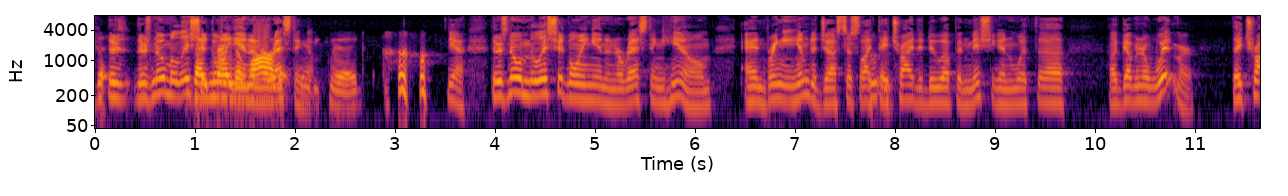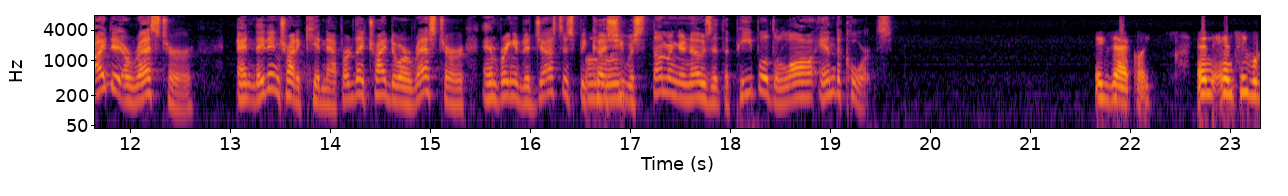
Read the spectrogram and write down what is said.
They, there's there's no militia going in and arresting him. Yeah, there's no militia going in and arresting him and bringing him to justice like mm they tried to do up in Michigan with uh, uh, Governor Whitmer. They tried to arrest her, and they didn't try to kidnap her. They tried to arrest her and bring her to justice because Mm-hmm. she was thumbing her nose at the people, the law, and the courts. Exactly, and and see, we're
